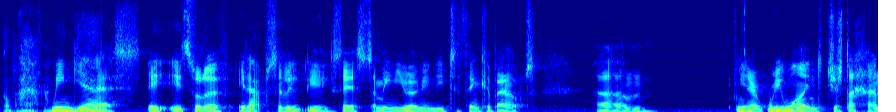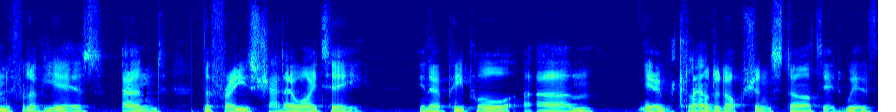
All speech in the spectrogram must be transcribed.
complementary. I mean, yes, it, it sort of it absolutely exists. I mean, you only need to think about, um, you know, rewind just a handful of years and the phrase shadow IT. You know, people, um, you know, cloud adoption started with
